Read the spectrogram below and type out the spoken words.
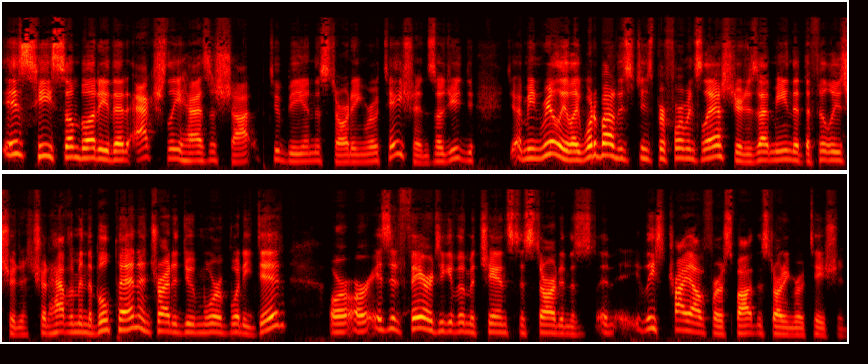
is he somebody that actually has a shot to be in the starting rotation? So you, I mean, really, like, what about his, his performance last year? Does that mean that the Phillies should should have him in the bullpen and try to do more of what he did, or or is it fair to give him a chance to start in this, at least try out for a spot in the starting rotation?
